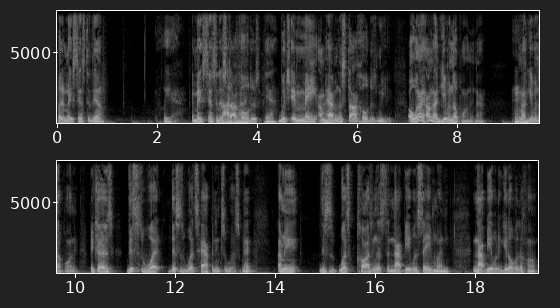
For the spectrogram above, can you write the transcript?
But it makes sense to them. Oh, yeah. It makes sense to the Bottom line, stockholders. yeah. Which in May I'm having a stockholders meeting. Oh, well, I'm not giving up on it now. I'm Hmm. not giving up on it because this is what this is what's happening to us, man. I mean, this is what's causing us to not be able to save money, not be able to get over the hump,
